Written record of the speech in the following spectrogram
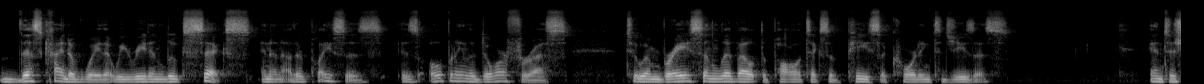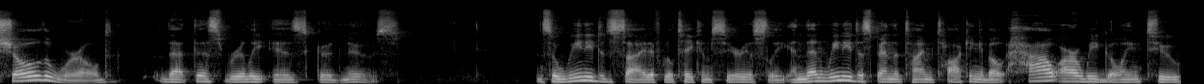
this kind of way that we read in Luke 6 and in other places is opening the door for us to embrace and live out the politics of peace according to Jesus. And to show the world that this really is good news. And so we need to decide if we'll take him seriously. And then we need to spend the time talking about how are we going to,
